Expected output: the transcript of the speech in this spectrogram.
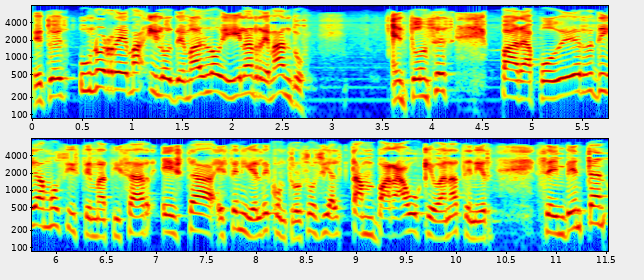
Entonces, uno rema y los demás lo vigilan remando. Entonces, para poder, digamos, sistematizar este nivel de control social tan bravo que van a tener, se inventan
